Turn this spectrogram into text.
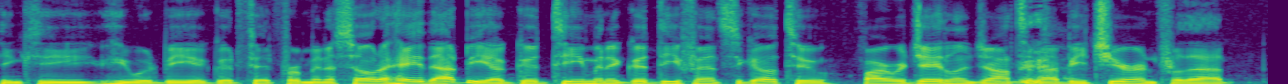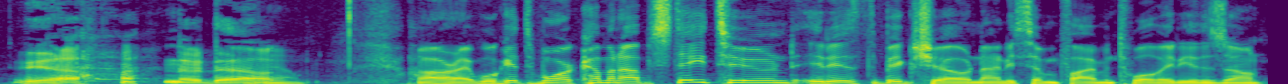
think he, he would be a good fit for Minnesota. Hey, that'd be a good team and a good defense to go to. If I were Jaylon Johnson, yeah. I'd be cheering for that. Yeah, no doubt. Yeah. All right, we'll get to more coming up. Stay tuned. It is the big show, 97.5 and 1280 of the zone.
